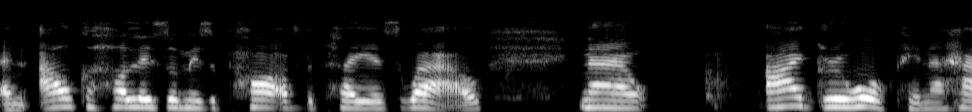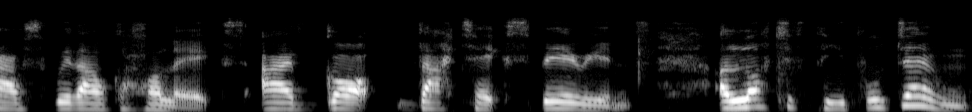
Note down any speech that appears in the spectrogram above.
and alcoholism is a part of the play as well now I grew up in a house with alcoholics. I've got that experience. A lot of people don't.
